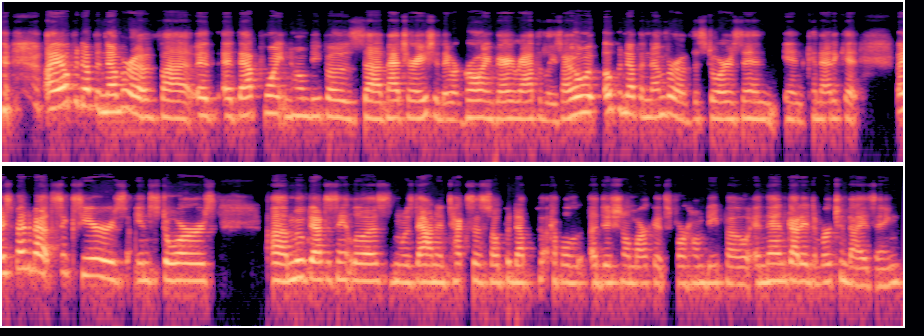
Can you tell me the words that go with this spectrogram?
I opened up a number of uh, at, at, that point in Home Depot's uh, maturation, they were growing very rapidly. So I opened up a number of the stores in in Connecticut. I spent about six years in stores. Uh, moved out to St. Louis and was down in Texas, opened up a couple additional markets for Home Depot, and then got into merchandising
